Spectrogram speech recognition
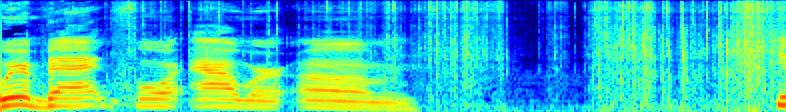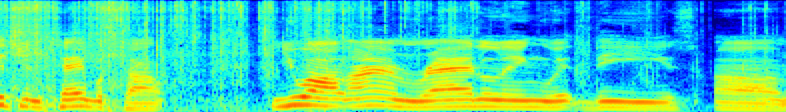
We're back for our um kitchen tabletop. You all, I am rattling with these um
